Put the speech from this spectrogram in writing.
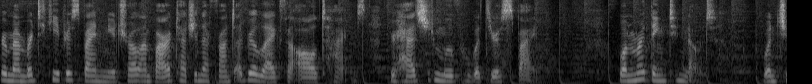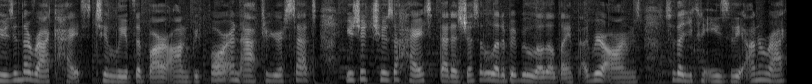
Remember to keep your spine neutral and bar touching the front of your legs at all times. Your head should move with your spine. One more thing to note. When choosing the rack height to leave the bar on before and after your set, you should choose a height that is just a little bit below the length of your arms so that you can easily unrack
